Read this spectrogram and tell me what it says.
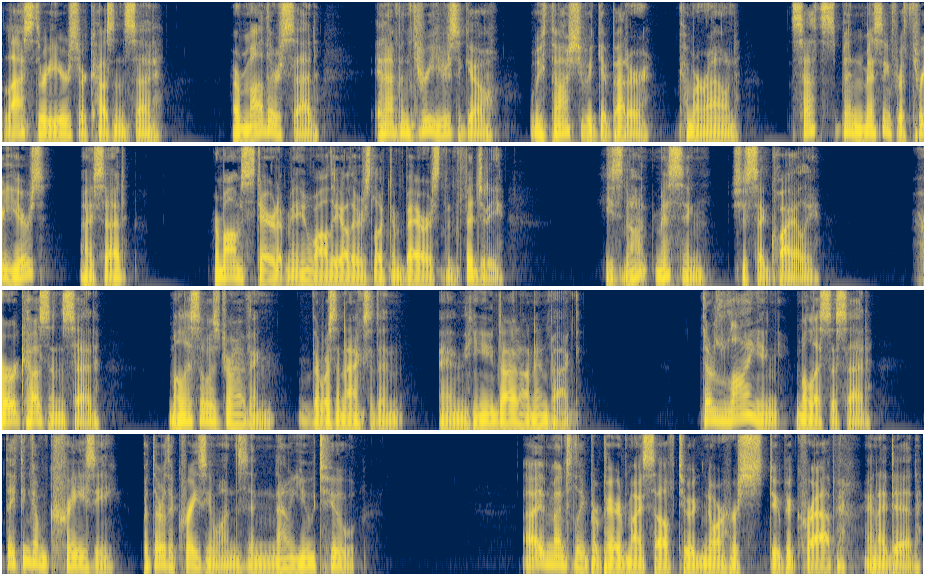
Last three years, her cousin said. Her mother said, It happened three years ago. We thought she would get better, come around. Seth's been missing for three years? I said. Her mom stared at me while the others looked embarrassed and fidgety. He's not missing, she said quietly. Her cousin said, Melissa was driving. There was an accident, and he died on impact. They're lying, Melissa said. They think I'm crazy, but they're the crazy ones, and now you too. I had mentally prepared myself to ignore her stupid crap, and I did.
